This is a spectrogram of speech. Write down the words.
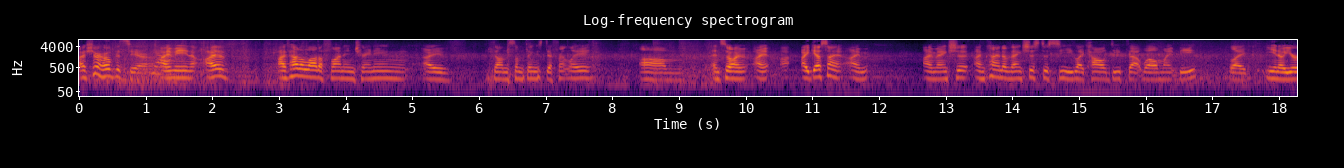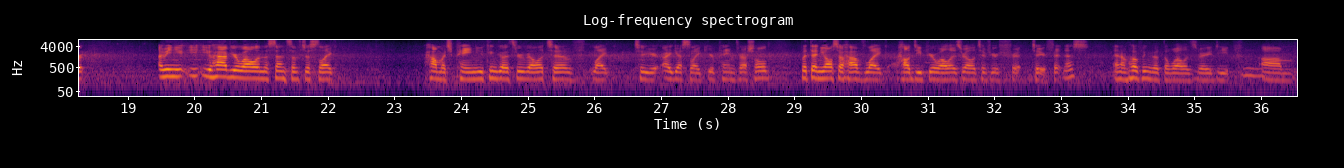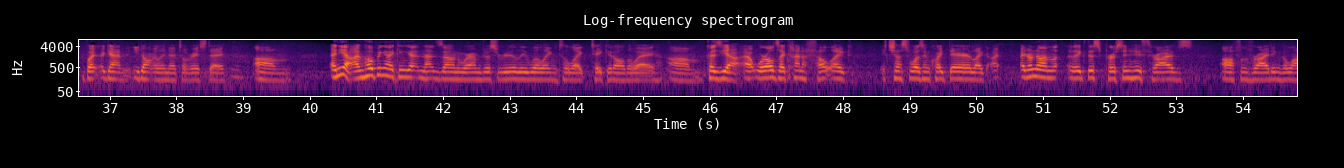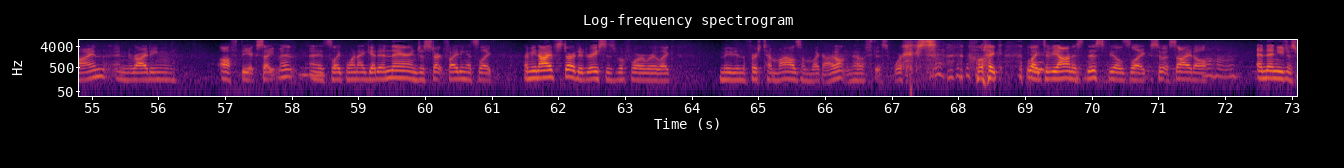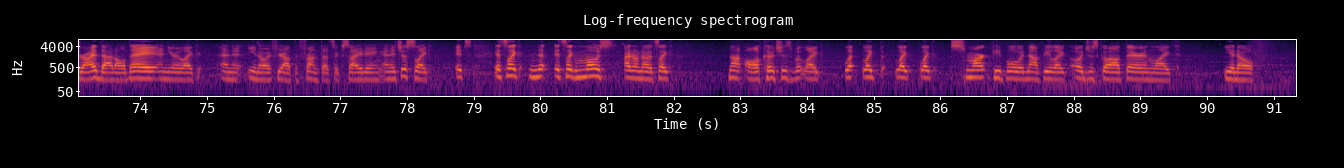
I sure hope it's here. Yeah. I mean, I've I've had a lot of fun in training. I've done some things differently, um, and so I I I guess I, I'm I'm anxious. I'm kind of anxious to see like how deep that well might be. Like you know, you're. I mean, you you have your well in the sense of just like how much pain you can go through relative like to your I guess like your pain threshold but then you also have like how deep your well is relative to your fit, to your fitness and I'm hoping that the well is very deep um, but again you don't really know till race day um, and yeah I'm hoping I can get in that zone where I'm just really willing to like take it all the way. Um, because yeah at worlds I kind of felt like it just wasn't quite there. Like I, I don't know I'm like this person who thrives off of riding the line and riding off the excitement. And mm-hmm. it's like when i get in there and just start fighting it's like i mean i've started races before where like maybe in the first 10 miles i'm like i don't know if this works. Like like to be honest this feels like suicidal. Uh-huh. And then you just ride that all day and you're like and it, you know if you're out the front that's exciting. And it's just like it's it's like it's like most i don't know it's like not all coaches, but like like like like like smart people would not be like, oh, just go out there and like, you know,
